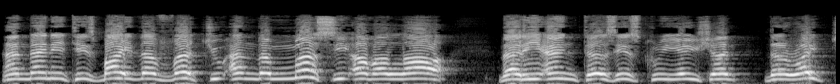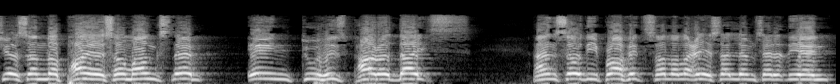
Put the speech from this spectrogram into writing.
And then it is by the virtue and the mercy of Allah that he enters his creation, the righteous and the pious amongst them, into his paradise. And so the Prophet ﷺ said at the end,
